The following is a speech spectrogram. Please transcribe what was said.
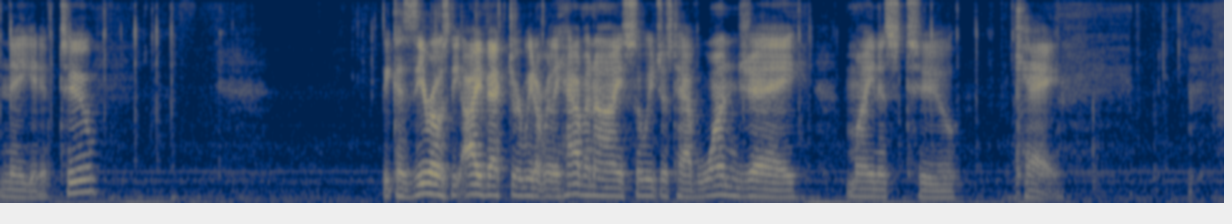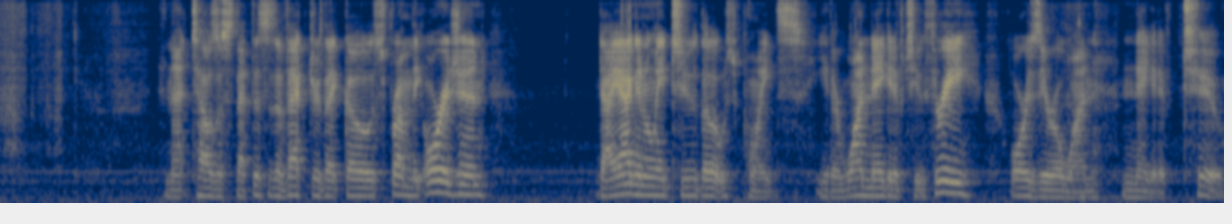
negative 2. Because 0 is the i vector, we don't really have an i, so we just have 1j minus 2k. And that tells us that this is a vector that goes from the origin diagonally to those points, either 1, negative 2, 3, or 0, 1, negative 2.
